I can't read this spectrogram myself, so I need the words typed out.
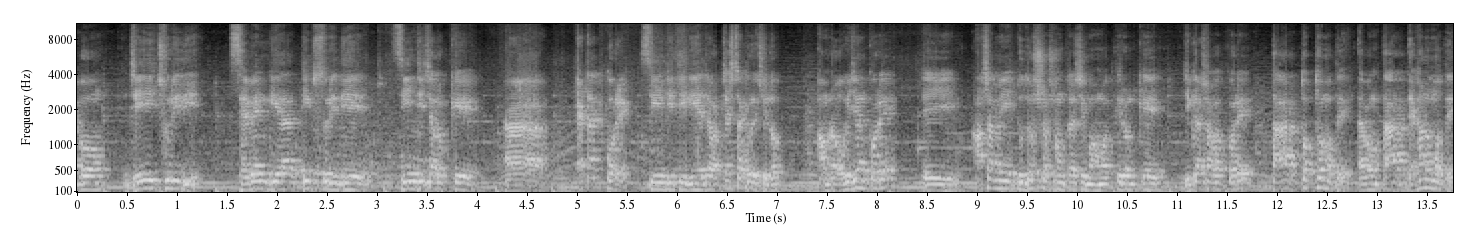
এবং যেই ছুরি দিয়ে সেভেন গিয়ার টিপ ছুরি দিয়ে সিএনজি চালককে অ্যাটাক করে সিএনজিটি নিয়ে যাওয়ার চেষ্টা করেছিল। আমরা অভিযান করে এই আসামি দুদর্শ সন্ত্রাসী মোহাম্মদ কিরণকে জিজ্ঞাসাবাদ করে তার তথ্য মতে এবং তার দেখানো মতে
